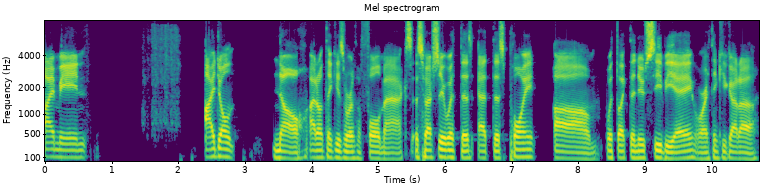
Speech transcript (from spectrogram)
I mean, I don't know. I don't think he's worth a full max, especially with this at this point. Um, with like the new CBA, where I think you gotta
